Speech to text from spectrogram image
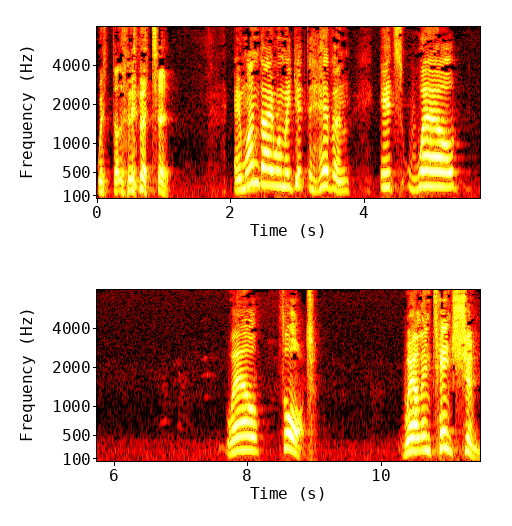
with the limited. And one day when we get to heaven, it's well, well thought, well intentioned,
